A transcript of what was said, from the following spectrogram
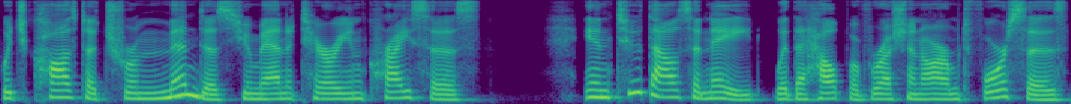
which caused a tremendous humanitarian crisis. In 2008, with the help of Russian armed forces,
